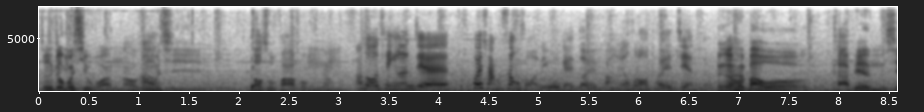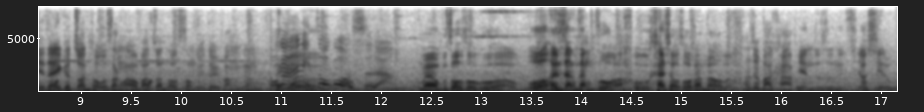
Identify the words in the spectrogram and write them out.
就是跟我一起玩，然后跟我一起到处发疯这样子。他说情人节会想送什么礼物给对方？有什么推荐的？应该会把我卡片写在一个砖头上，然后把砖头送给对方这样子。我感觉你做过的事啊，没有，不是我做过的，我很想这样做啊。我看小说看到了，他就把卡片就是要写的文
